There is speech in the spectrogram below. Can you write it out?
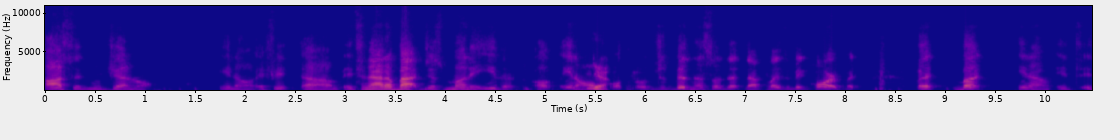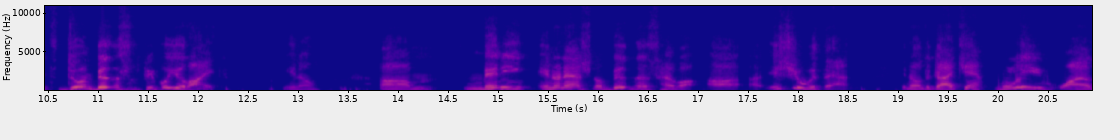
us in general. You know if it um, it's not about just money either. Uh, you know Yeah. or, or just business so that that plays a big part but but but you know it's it's doing business with people you like you know. Um many international business have a, a, a issue with that. You know the guy can't believe why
